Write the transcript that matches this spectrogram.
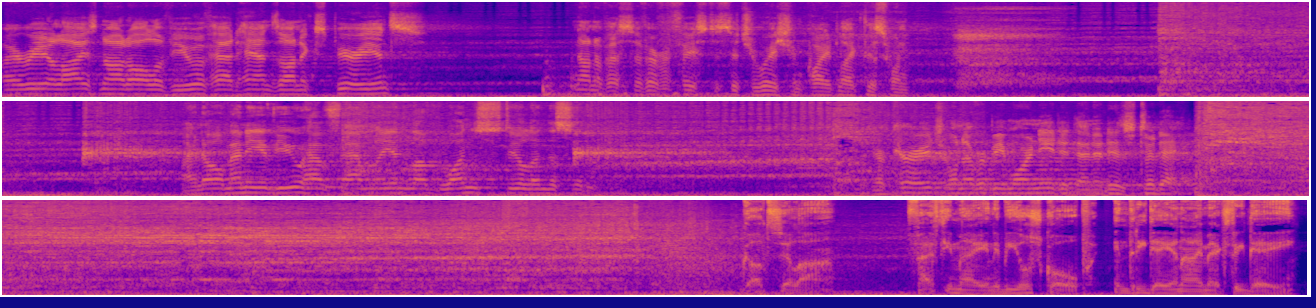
I realize not all of you have had hands on experience. None of us have ever faced a situation quite like this one. I know many of you have family and loved ones still in the city. Your courage will never be more needed than it is today. Godzilla. 15 mei in de bioscoop in 3D en IMAX 3D.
